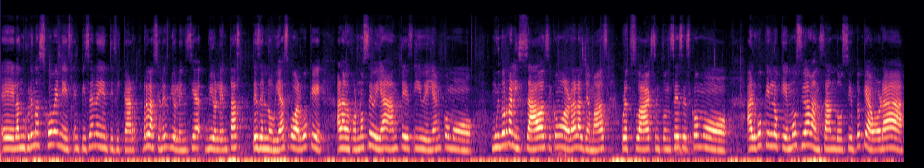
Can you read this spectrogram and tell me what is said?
eh, las mujeres más jóvenes empiezan a identificar relaciones violencia, violentas desde el noviazgo, algo que a lo mejor no se veía antes y veían como muy normalizado, así como ahora las llamadas red flags, entonces es como algo que en lo que hemos ido avanzando, siento que ahora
